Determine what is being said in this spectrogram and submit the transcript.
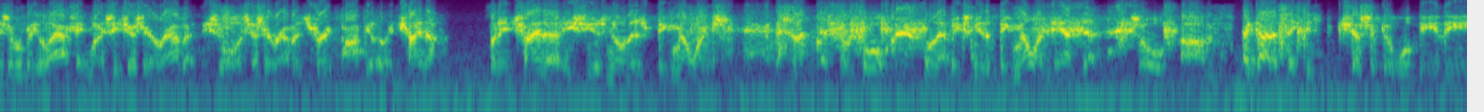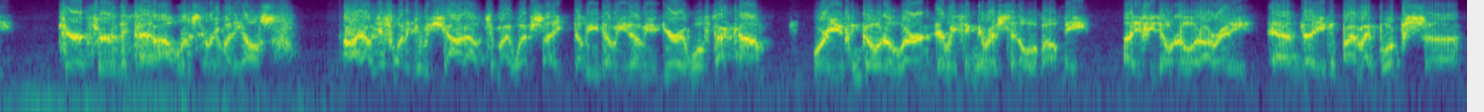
is everybody laughing when I say Jessica Rabbit? And he said, Well, Jessica Rabbit is very popular in China. But in China, she is known as Big Melons. Said, well, that makes me the Big Melon Dan then. So um, I got to think that Jessica will be the character that kind of outlives everybody else. All right, I just want to give a shout out to my website, www.garywolf.com, where you can go to learn everything there is to know about me, uh, if you don't know it already. And uh, you can buy my books. Uh,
